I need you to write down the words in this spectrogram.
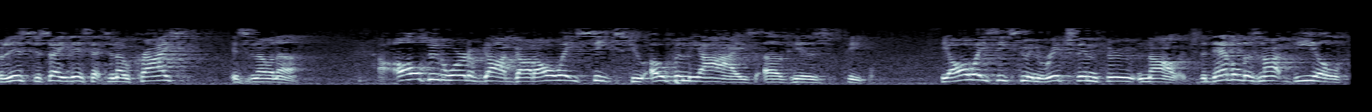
but it is to say this, that to know Christ is to know enough. All through the Word of God, God always seeks to open the eyes of His people. He always seeks to enrich them through knowledge. The devil does not deal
